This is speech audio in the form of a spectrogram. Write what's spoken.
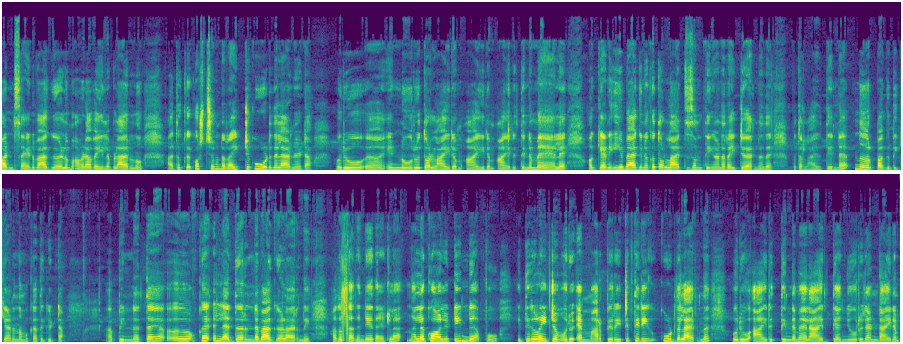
വൺ സൈഡ് ബാഗുകളും അവിടെ അവൈലബിൾ ആയിരുന്നു. അതൊക്കെ കുറച്ചും കൂടെ റേറ്റ് കൂടുതലാണ് കേട്ടോ ഒരു എണ്ണൂറ് തൊള്ളായിരം ആയിരം ആയിരത്തിന്റെ മേലെ ഒക്കെയാണ്. ഈ ബാഗിനൊക്കെ തൊള്ളായിരത്തി സംതിങ് ആണ് റേറ്റ് വരുന്നത്. അപ്പോൾ തൊള്ളായിരത്തിന്റെ നേർപകുതിക്കാണ് നമുക്കത് കിട്ടുക പിന്നത്തെ ഒക്കെ ലെതറിന്റെ ബാഗുകളായിരുന്നു. അതൊക്കെ അതിന്റേതായിട്ടുള്ള നല്ല ക്വാളിറ്റി ഉണ്ട്. അപ്പോൾ ഇത്തിരി റേറ്റും ഒരു എം ആർ പി റേറ്റ് ഇത്തിരി കൂടുതലായിരുന്നു. ഒരു ആയിരത്തിന്റെ മേലെ ആയിരത്തി അഞ്ഞൂറ് രണ്ടായിരം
